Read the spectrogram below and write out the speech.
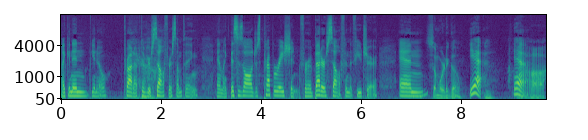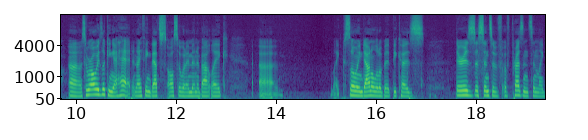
like an end, you know, product of yourself or something, and like this is all just preparation for a better self in the future, and Somewhere to go. yeah, yeah. Ah, Uh, so we're always looking ahead, and I think that's also what I meant about like, uh, like slowing down a little bit because there is a sense of, of presence and like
